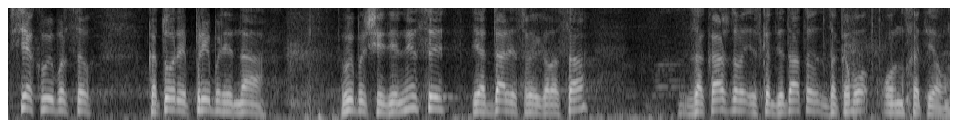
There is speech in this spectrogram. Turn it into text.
всех выборцев, которые прибыли на выборчие дельницы и отдали свои голоса за каждого из кандидатов, за кого он хотел.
